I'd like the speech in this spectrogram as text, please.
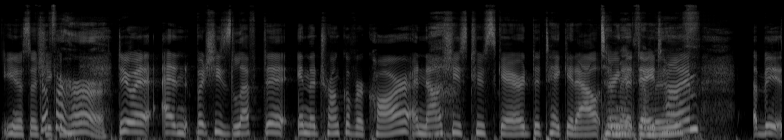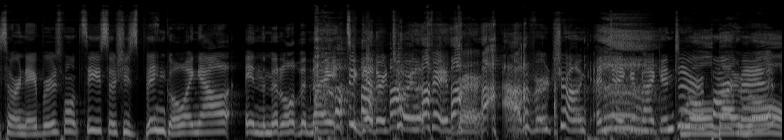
you know so she for her. do it and but she's left it in the trunk of her car and now she's too scared to take it out To during the make the move? daytime bit- so her neighbors won't see. So she's been going out in the middle of the night to get her toilet paper out of her trunk and take it back into Roll her by apartment. roll.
